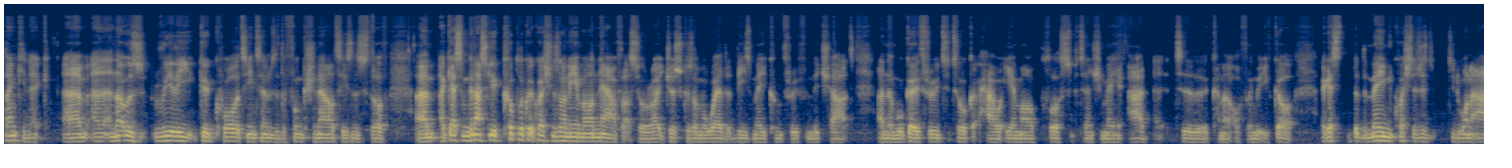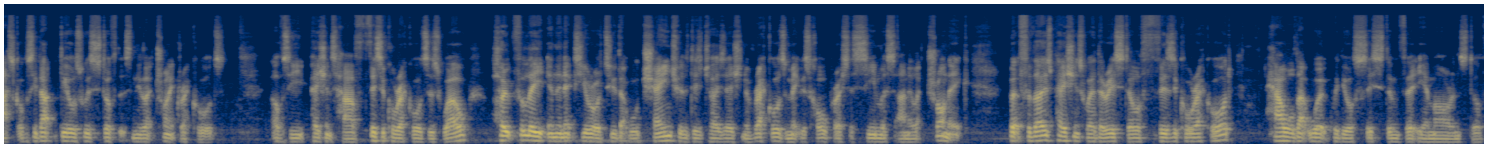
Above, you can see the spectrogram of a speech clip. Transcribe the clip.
Thank you, Nick. Um, and, and, that was really good quality in terms of the functionalities and stuff. Um, I guess I'm going to ask you a couple of quick questions on EMR now, if that's all right, just because I'm aware that these may come through from the chat. And then we'll go through to talk at how EMR Plus potentially may add uh, to the kind of offering that you've got. I guess, but the main question I just did want to ask, obviously, that deals with stuff that's in the electronic records. Obviously, patients have physical records as well. Hopefully, in the next year or two, that will change with the digitization of records and make this whole process seamless and electronic. But for those patients where there is still a physical record, how will that work with your system for EMR and stuff?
